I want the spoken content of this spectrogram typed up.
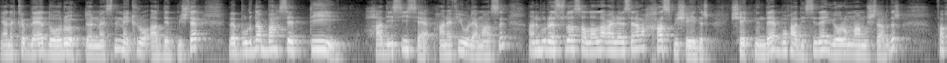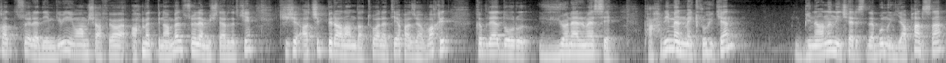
yani kıbleye doğru dönmesini mekruh addetmişler ve burada bahsettiği hadisi ise Hanefi uleması hani bu Resulullah sallallahu aleyhi ve selleme has bir şeydir şeklinde bu hadisi de yorumlamışlardır. Fakat söylediğim gibi İmam Şafii ve Ahmet bin Hanbel söylemişlerdir ki kişi açık bir alanda tuvalet yapacağı vakit kıbleye doğru yönelmesi tahrimen mekruh iken binanın içerisinde bunu yaparsa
